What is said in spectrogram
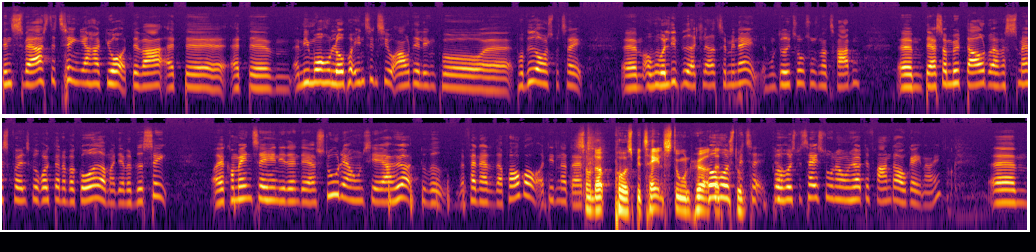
den sværeste ting, jeg har gjort, det var, at, øh, at, øh, at min mor hun lå på intensiv afdeling på, øh, på Hvidovre Hospital. øh, og hun var lige blevet erklæret terminal. Hun døde i 2013. Øh, da jeg så mødte David, hvor jeg var smask forelsket, rygterne var gået om, at jeg var blevet set. Og jeg kom ind til hende i den der studie, og hun siger, jeg har hørt, du ved, hvad fanden er det, der foregår? Og dit og dat. Så hun der på hospitalstuen hørt, På, at du... hospita- på hospitalstuen har hun hørt det fra andre afghanere, ikke? Okay. Øhm,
